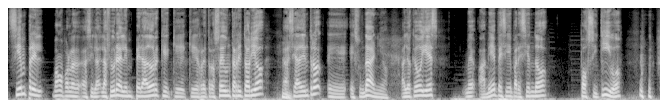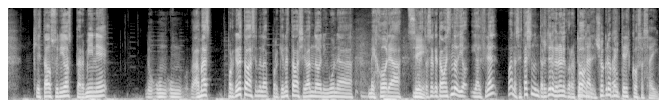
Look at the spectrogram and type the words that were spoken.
siempre, el- vamos por la, así, la, la figura del emperador que, que- que retrocede un territorio Mm. hacia adentro eh, es un daño. A lo que voy es, me- a mí me sigue pareciendo positivo que Estados Unidos termine un, un- además porque no estaba haciendo la, porque no estaba llevando ninguna mejora Sí. de la situación que estamos diciendo y al final bueno se está yendo a un territorio que no le corresponde Total, yo creo que hay tres cosas ahí.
